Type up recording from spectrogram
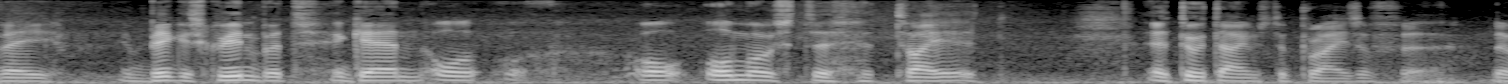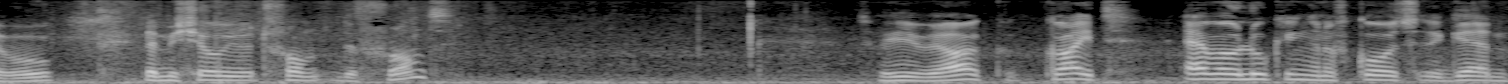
way a bigger screen, but again all, all almost uh, twi uh, two times the price of uh, the Wahoo. Let me show you it from the front. So here we are, quite arrow looking and of course again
